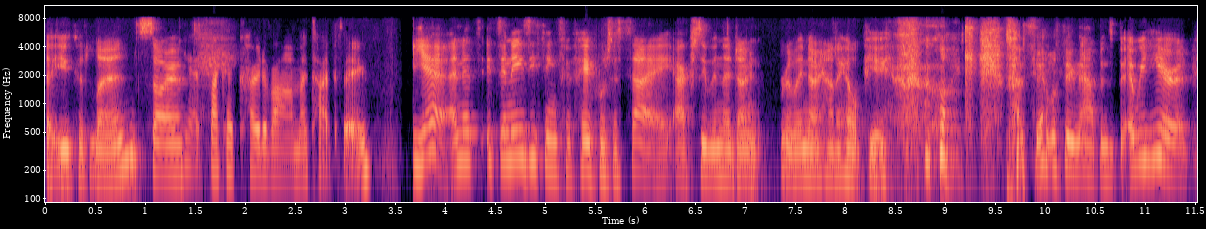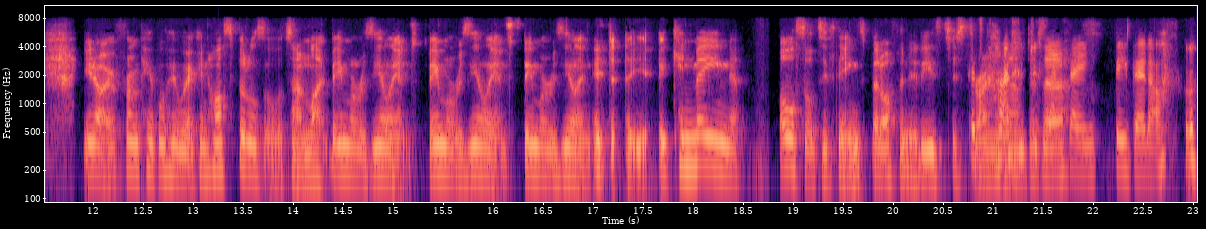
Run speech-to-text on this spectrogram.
that you could learn. So, yeah, it's like a coat of armor type thing. Yeah, and it's it's an easy thing for people to say actually when they don't really know how to help you. like that's the other thing that happens. But we hear it, you know, from people who work in hospitals all the time, like be more resilient, be more resilient, be more resilient. It it can mean all sorts of things, but often it is just thrown it's kind of just a like saying be better.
